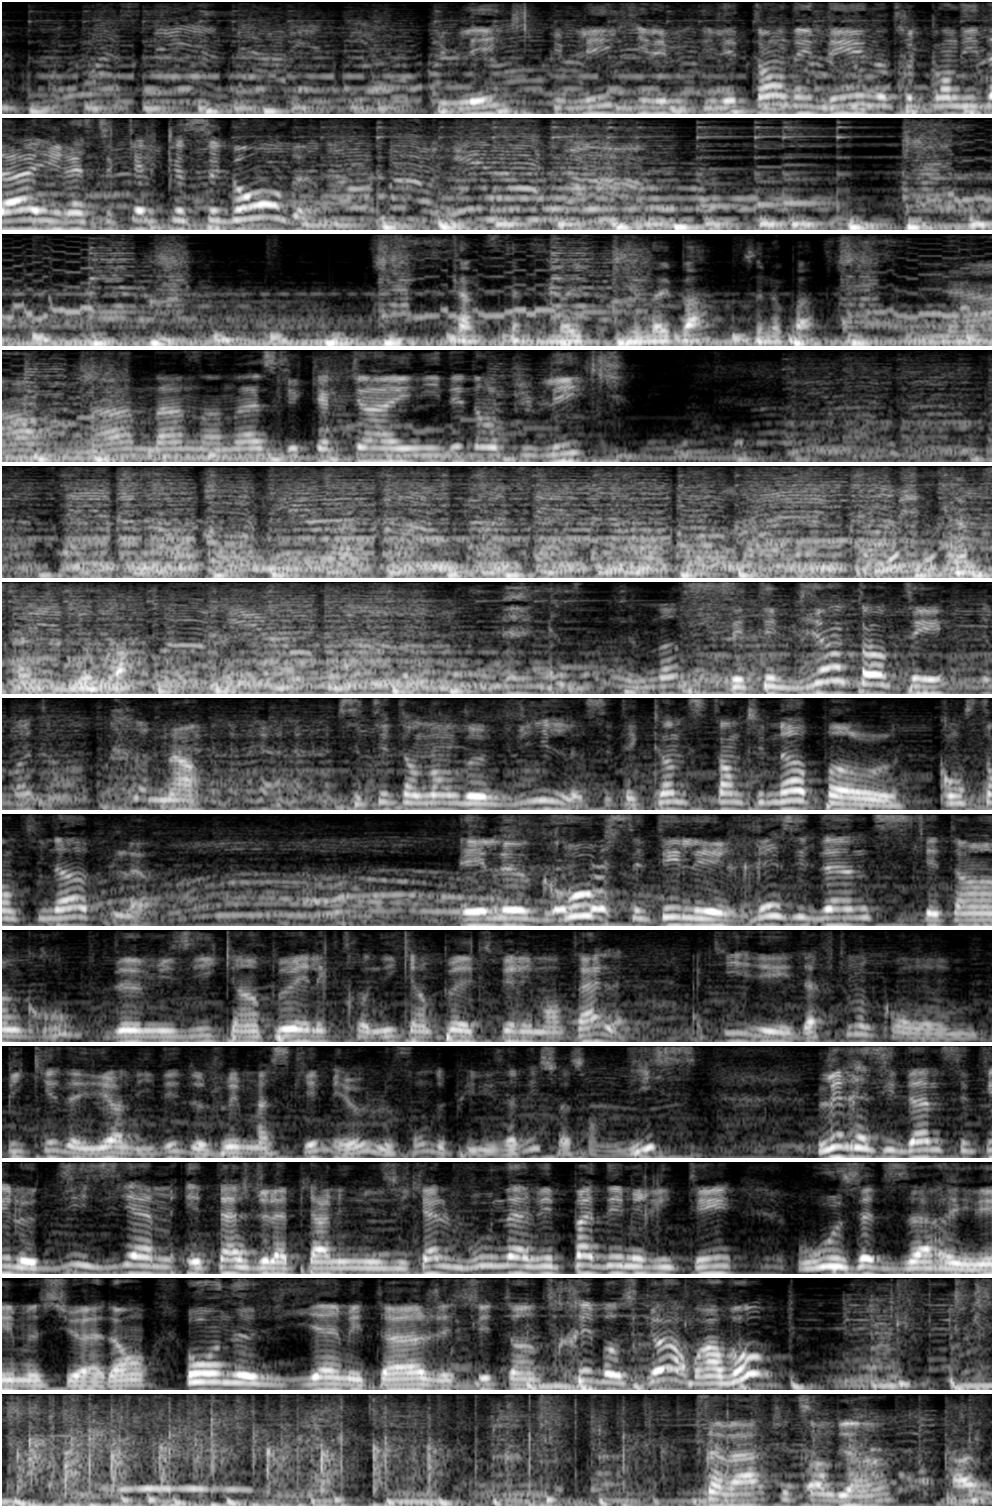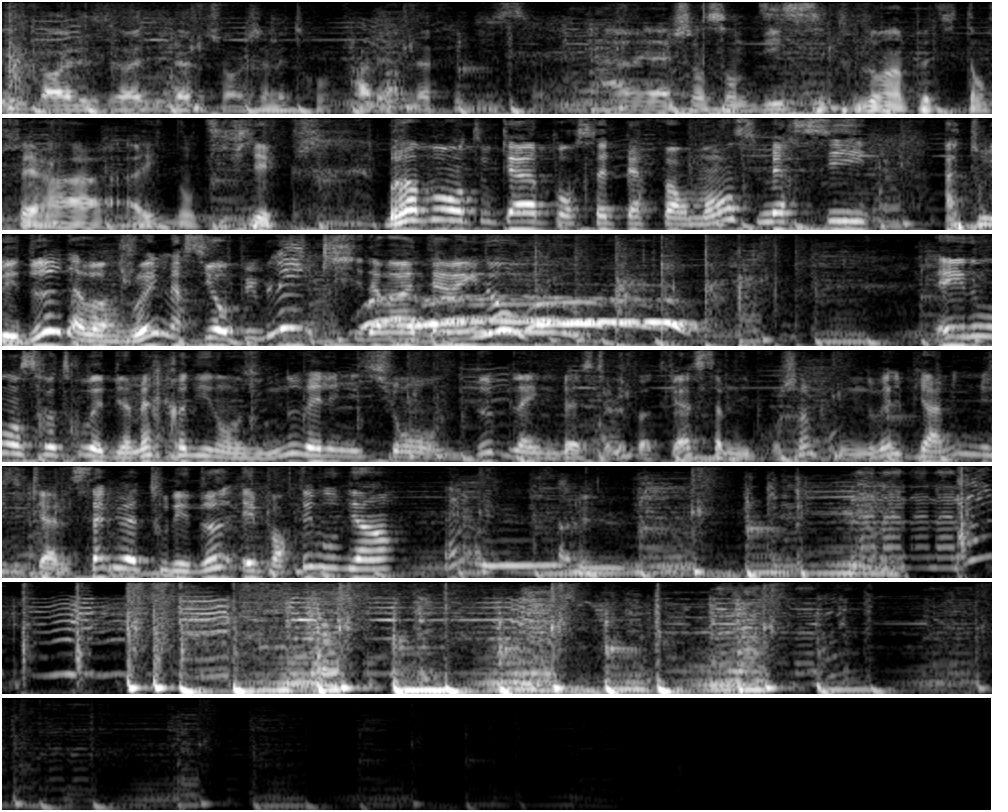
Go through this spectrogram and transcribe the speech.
Public, public, il est, il est temps d'aider notre candidat. Il reste quelques secondes. Noise pas The no pas Non, non, non, non, non. Est-ce que quelqu'un a une idée dans le public? C'était bien tenté. de. Non. C'était un nom de ville. C'était Constantinople. Constantinople. Et le groupe, c'était les Residents, qui est un groupe de musique un peu électronique, un peu expérimental, à qui les Daft ont piqué d'ailleurs l'idée de jouer masqué, mais eux le font depuis les années 70. Les Residents, c'était le dixième étage de la pyramide musicale. Vous n'avez pas démérité. Vous êtes arrivé, monsieur Adam, au neuvième étage, et c'est un très beau score. Bravo! Ça va, tu te sens bien Ah oui, dans les Resident, j'aurais jamais trouvé. Enfin, les 9 et 10. Ah mais la chanson de 10, c'est toujours un petit enfer à, à identifier. Bravo en tout cas pour cette performance. Merci à tous les deux d'avoir joué. Merci au public d'avoir été avec nous. Et nous, on se retrouve eh bien mercredi dans une nouvelle émission de Blind Best, le podcast, samedi prochain pour une nouvelle pyramide musicale. Salut à tous les deux et portez-vous bien Salut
